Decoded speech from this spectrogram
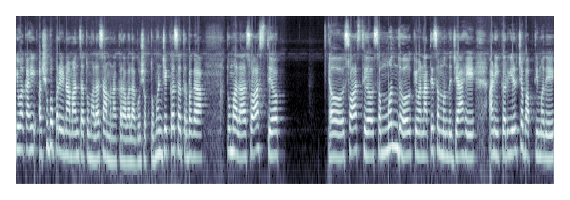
किंवा काही अशुभ परिणामांचा तुम्हाला सामना करावा लागू शकतो. म्हणजे कसं? तर बघा तुम्हाला स्वास्थ्य स्वास्थ्य संबंध किंवा नातेसंबंध जे आहे आणि करिअरच्या बाबतीमध्ये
